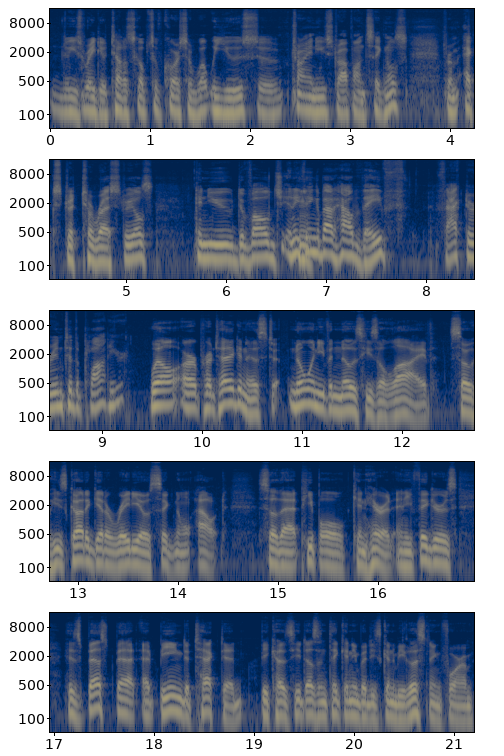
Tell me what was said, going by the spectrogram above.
These radio telescopes, of course, are what we use to try and eavesdrop on signals from extraterrestrials. Can you divulge anything hmm. about how they factor into the plot here? Well, our protagonist, no one even knows he's alive, so he's got to get a radio signal out so that people can hear it. And he figures his best bet at being detected, because he doesn't think anybody's going to be listening for him,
